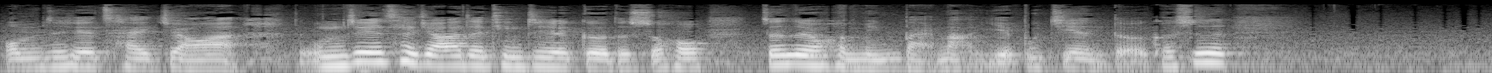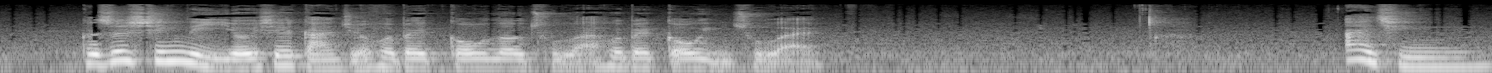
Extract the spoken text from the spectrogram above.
我们这些菜鸟啊？我们这些菜鸟啊，在听这些歌的时候，真的有很明白吗？也不见得。可是，可是心里有一些感觉会被勾勒出来，会被勾引出来。爱情。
